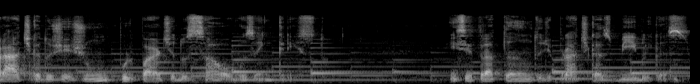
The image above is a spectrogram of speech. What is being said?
prática do jejum por parte dos salvos em Cristo. Em se tratando de práticas bíblicas,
